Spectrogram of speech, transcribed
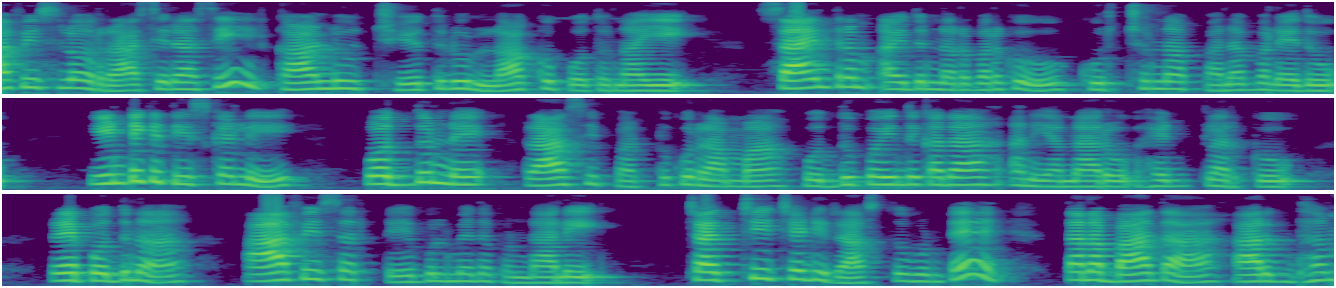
ఆఫీసులో రాసి రాసి కాళ్ళు చేతులు లాక్కుపోతున్నాయి. సాయంత్రం ఐదున్నర వరకు కూర్చున్నా పనవ్వలేదు. ఇంటికి తీసుకెళ్ళి పొద్దున్నే రాసి పట్టుకురామ్మా పొద్దుపోయింది కదా అని అన్నారు హెడ్ క్లర్కు. రేపొద్దున ఆఫీసర్ టేబుల్ మీద ఉండాలి. చచ్చి చెడి రాస్తూ ఉంటే తన బాధ అర్థం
